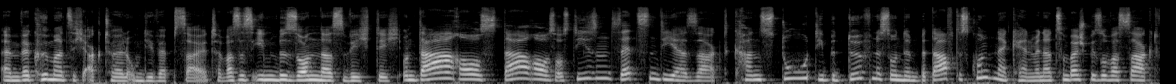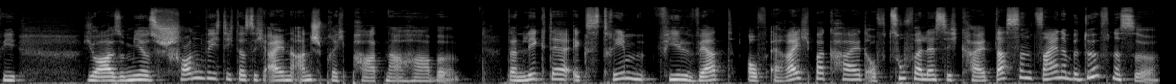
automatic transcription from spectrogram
Ähm, wer kümmert sich aktuell um die Webseite? Was ist Ihnen besonders wichtig? Und daraus, daraus, aus diesen Sätzen, die er sagt, kannst du die Bedürfnisse und den Bedarf des Kunden erkennen. Wenn er zum Beispiel sowas sagt wie, ja, also mir ist schon wichtig, dass ich einen Ansprechpartner habe dann legt er extrem viel Wert auf Erreichbarkeit, auf Zuverlässigkeit. Das sind seine Bedürfnisse.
